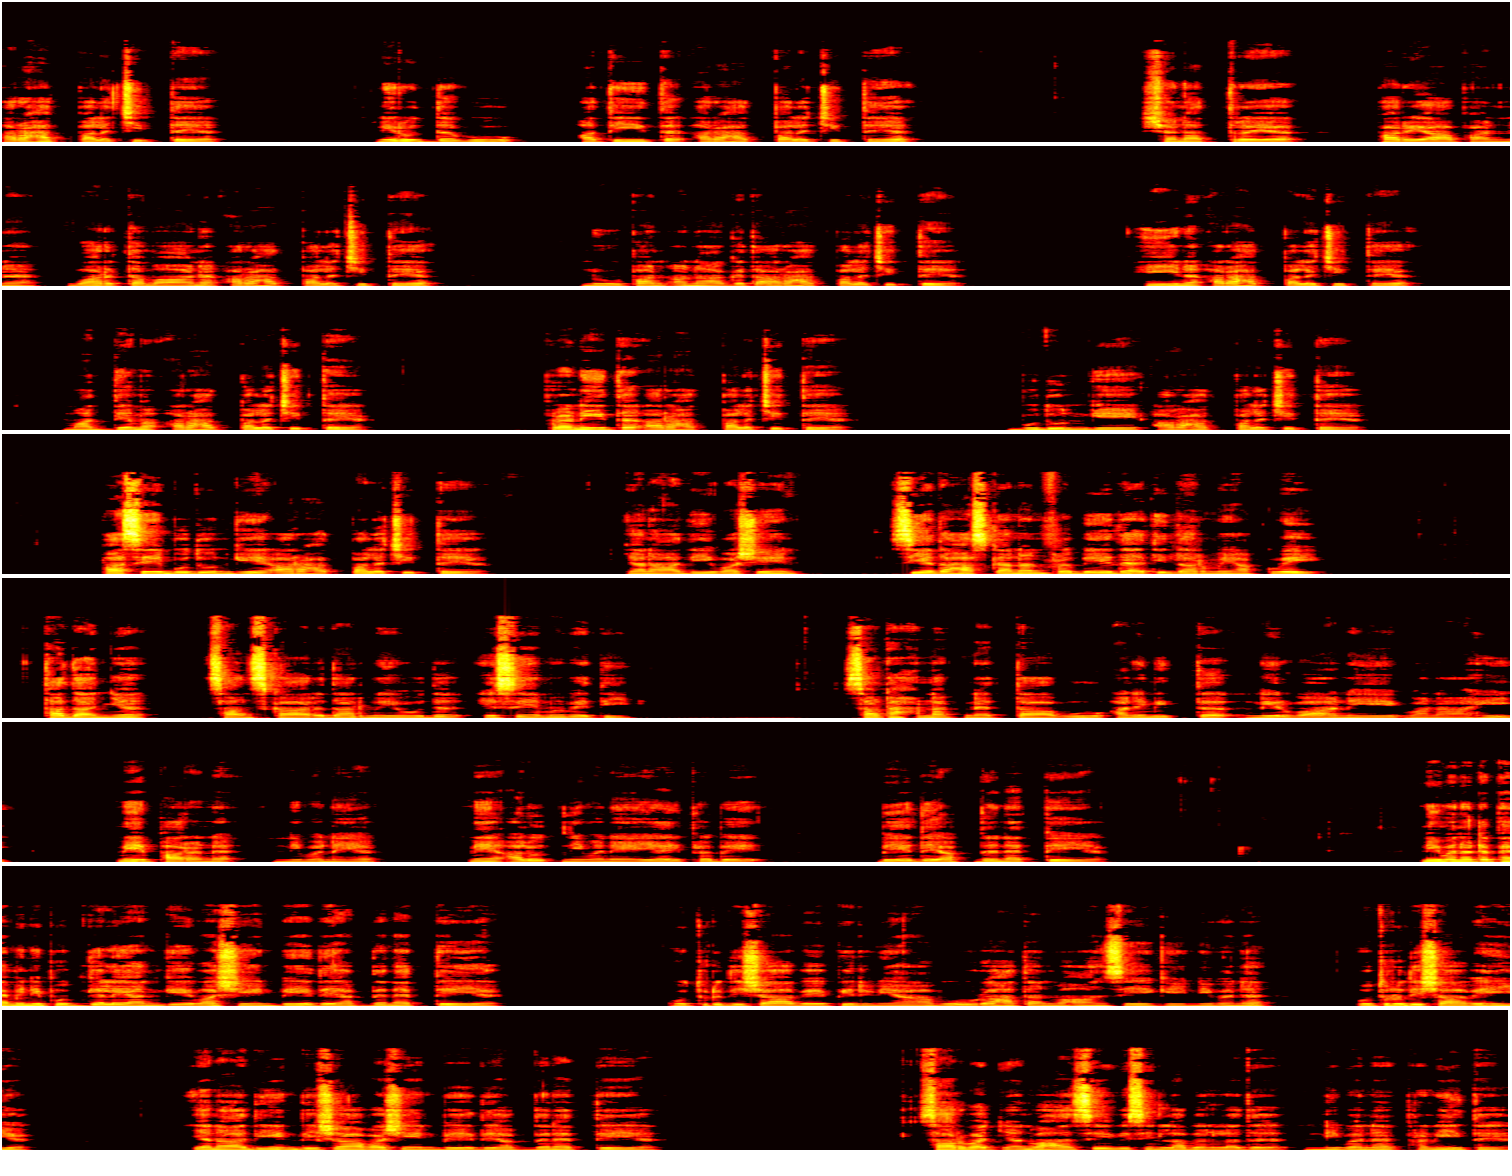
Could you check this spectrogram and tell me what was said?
අරහත් ඵල චිත්තය නිරුද්ධ වූ අතීත අරහත් ඵල චිත්තය ෂණත්‍රය පර්යාපන්න වර්තමාන අරහත් ඵල චිත්තය නූපන් අනාගත අරහත් ඵල චිත්තය හීන අරහත් ඵල චිත්තය මධ්‍යම අරහත් ඵල චිත්තය ප්‍රනීත අරහත් ඵල චිත්තය බුදුන්ගේ අරහත් ඵල චිත්තය පසේ බුදුන්ගේ අරහත් ඵල චිත්තය යනාදී වශයෙන් සිය දහස් ගණන් ප්‍රභේද ඇති ධර්මයක් වෙයි. තදඤ්‍ය සංස්කාර ධර්මයෝද එසේම වෙති. සටහනක් නැත්තා වූ අනිමිත්ත නිර්වාණයේ වනාහි මේ පරණ නිවනය මේ අලුත් නිවනේ යයි ප්‍රභේ ભેදයක්ද නැත්තේය. නිවනට පැමිණි පුද්ගලයන්ගේ වශයෙන් ભેදයක්ද නැත්තේය. උතුරු දිශාවේ පිරිනියා වූ රහතන් වහන්සේගේ නිවන උතුරු දිශාවෙහිය. යනාදීන් දිශා වශයෙන් ભેදයක්ද නැත්තේය. සර්වඥන් වහන්සේ විසින් ලබන ලද නිවන ප්‍රණීතය.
